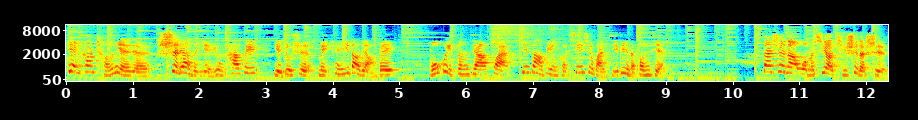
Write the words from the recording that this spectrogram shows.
健康成年人适量的饮用咖啡，也就是每天一到两杯。不会增加患心脏病和心血管疾病的风险。但是呢，我们需要提示的是，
